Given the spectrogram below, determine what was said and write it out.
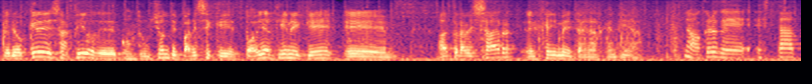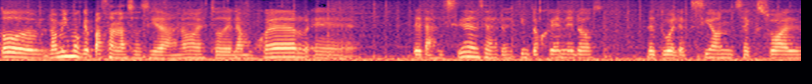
Pero ¿qué desafíos de deconstrucción te parece que todavía tiene que eh, atravesar el heavy metal en Argentina? No, creo que está todo lo mismo que pasa en la sociedad, ¿no? Esto de la mujer, eh, de las disidencias, de los distintos géneros, de tu elección sexual.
